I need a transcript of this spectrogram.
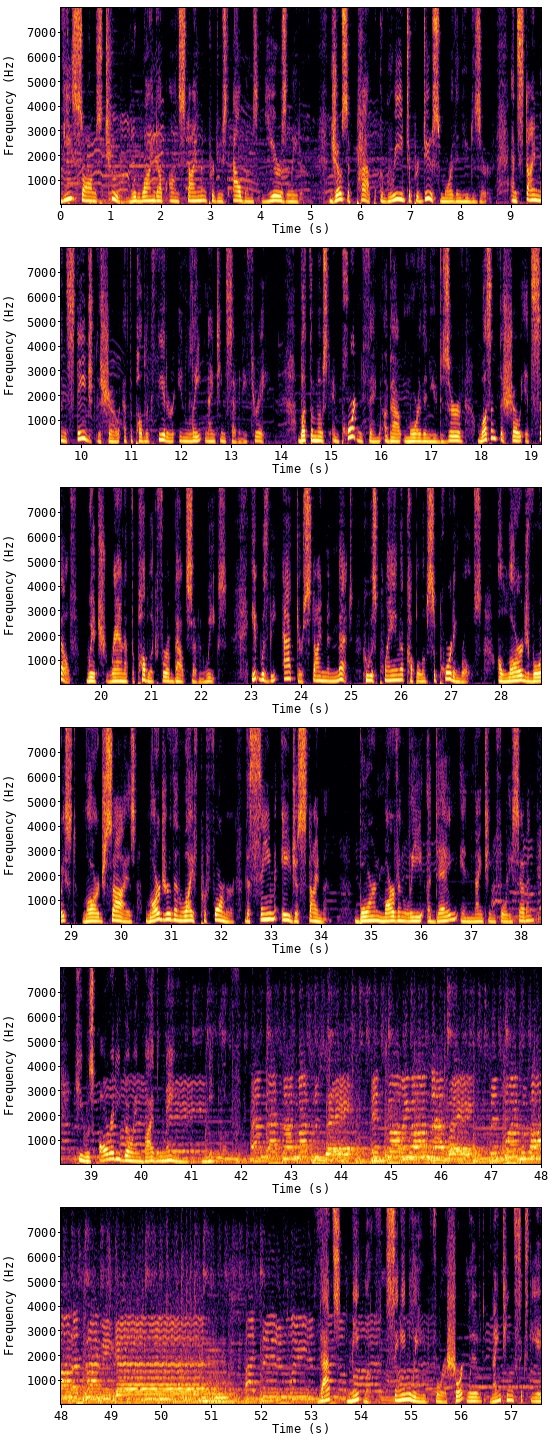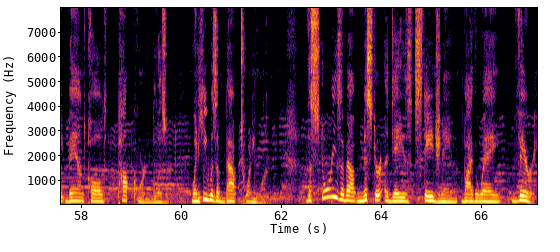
These songs, too, would wind up on Steinman produced albums years later. Joseph Papp agreed to produce More Than You Deserve, and Steinman staged the show at the Public Theater in late 1973. But the most important thing about More Than You Deserve wasn't the show itself, which ran at the public for about seven weeks. It was the actor Steinman met who was playing a couple of supporting roles. A large voiced, large size, larger than life performer, the same age as Steinman. Born Marvin Lee Aday in 1947, he was already going by the name Meatloaf. And that's not much to say. It's going on that way since once upon a time began. That's Meatloaf singing lead for a short lived 1968 band called Popcorn Blizzard when he was about 21. The stories about Mr. Aday's stage name, by the way, vary.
